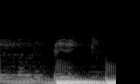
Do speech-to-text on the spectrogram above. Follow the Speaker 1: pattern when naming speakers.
Speaker 1: lives on the beat.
